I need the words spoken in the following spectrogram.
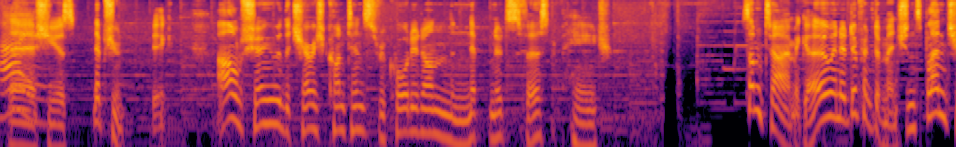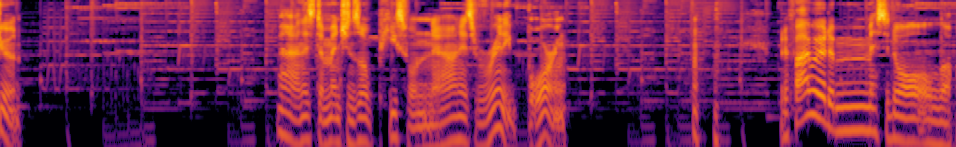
There she is. Neptune. Big. I'll show you the cherished contents recorded on the Nep Notes first page. Some time ago, in a different dimension, Splantune. Man, this dimension's all peaceful now, and it's really boring. but if I were to mess it all up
